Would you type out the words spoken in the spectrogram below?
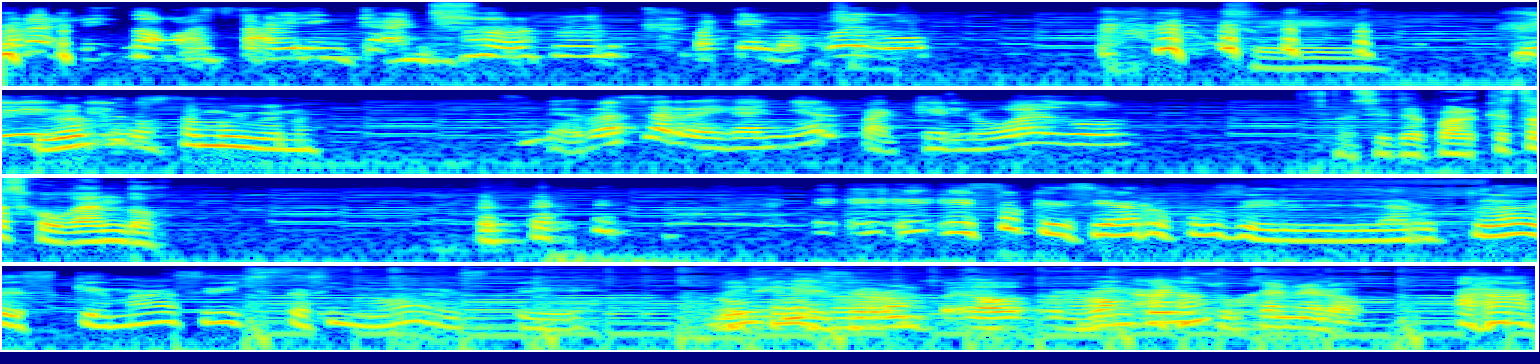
Órale, no, está bien cañón. ¿Para qué lo juego? Sí. Sí, Realmente digo, está muy bueno. Si me vas a regañar, ¿para qué lo hago? Así de, ¿para qué estás jugando? E- e- Esto que decía Rufus de la ruptura de esquema, sí dijiste así, ¿no? Este, De Que género. se rompe, o rompen Ajá. su género. Ajá,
